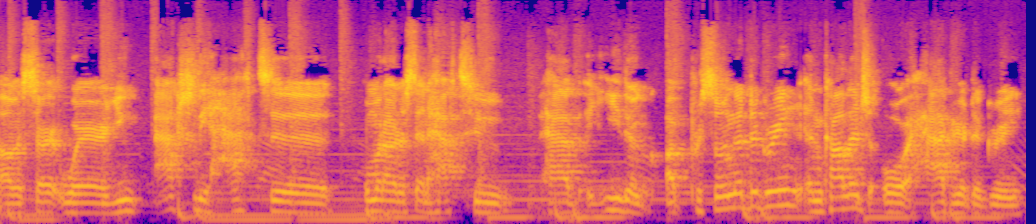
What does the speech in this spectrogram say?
um, cert, where you actually have to, from what I understand, have to have either uh, pursuing a degree in college or have your degree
